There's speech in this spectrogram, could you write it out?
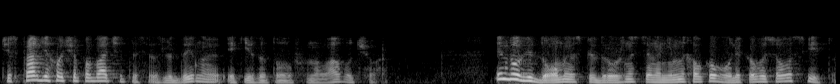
чи справді хочу побачитися з людиною, який зателефонував учора. Він був відомий у співдружності анонімних алкоголіків усього світу.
